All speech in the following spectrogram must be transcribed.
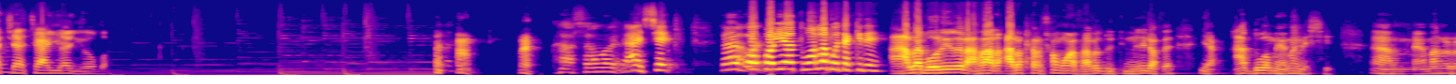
আচ্ছা আচ্ছা আইও আইও বাবা। আলা বরিলে রাখার আরও একটা সময় আছে আরও দুই তিন মিনিট আছে। আর দুয়া মেহমান এসছি মেহমানের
